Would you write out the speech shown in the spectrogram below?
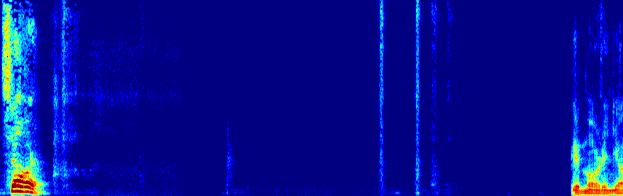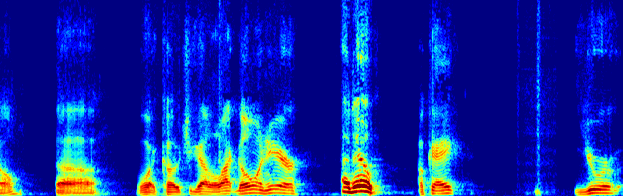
Silver. Good morning, y'all. Uh, boy, coach, you got a lot going here. I do. Okay. You're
